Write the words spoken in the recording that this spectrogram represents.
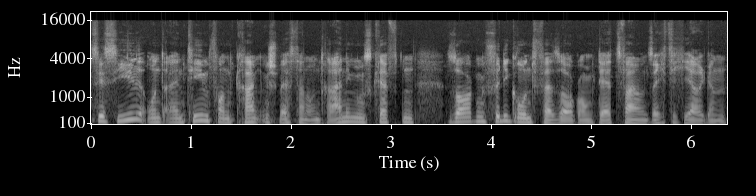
Cécile und ein Team von Krankenschwestern und Reinigungskräften sorgen für die Grundversorgung der 62-Jährigen.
